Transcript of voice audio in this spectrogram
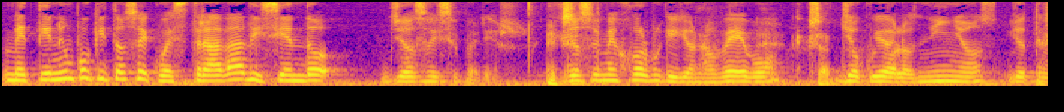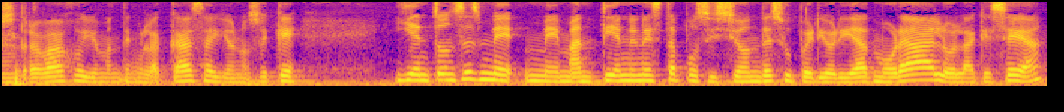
me tiene un poquito secuestrada diciendo, yo soy superior. Yo soy mejor porque yo no bebo, yo cuido a los niños, yo tengo un trabajo, yo mantengo la casa, yo no sé qué. Y entonces me, me mantiene en esta posición de superioridad moral o la que sea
